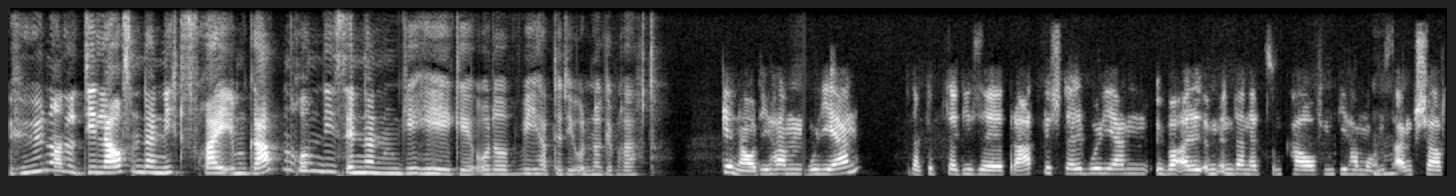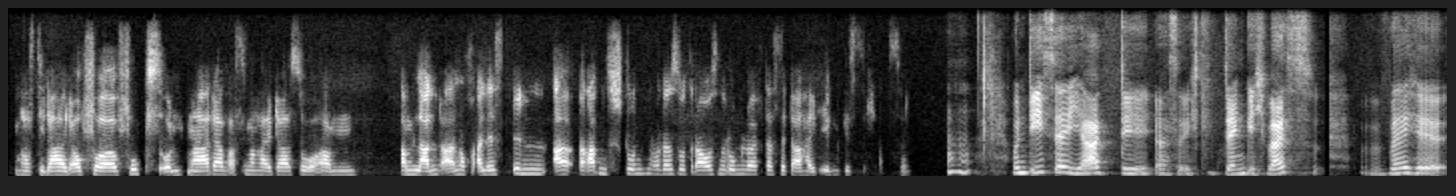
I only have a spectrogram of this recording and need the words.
Hühner, die laufen dann nicht frei im Garten rum, die sind dann im Gehege oder wie habt ihr die untergebracht? Genau, die haben Volieren. Da gibt es ja diese Drahtgestell-Volieren überall im Internet zum Kaufen. Die haben wir uns Mhm. angeschafft. Dann hast die da halt auch vor Fuchs und Marder, was man halt da so am, am Land auch noch alles in Abendsstunden oder so draußen rumläuft, dass sie da halt eben gesichert sind. Mhm. Und diese, ja, die, also ich denke, ich weiß, welche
